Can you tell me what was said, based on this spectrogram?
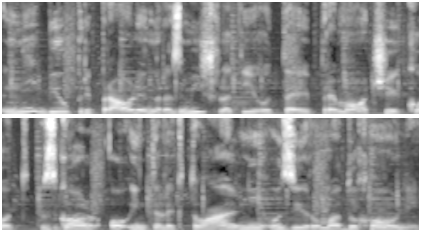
ni bil pripravljen razmišljati o tej premoči kot zgolj o intelektualni oziroma duhovni.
